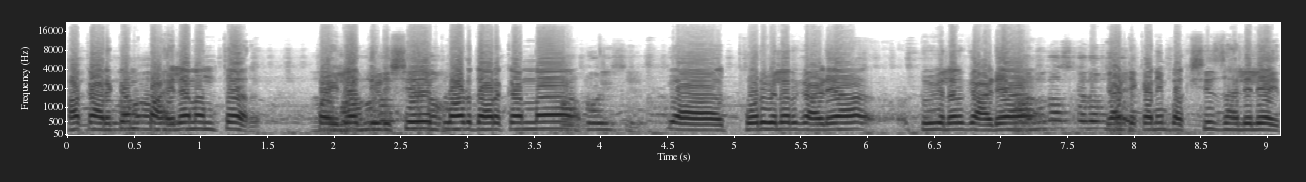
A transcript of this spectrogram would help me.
हा कार्यक्रम पाहिल्यानंतर पहिल्या दीडशे प्लॉट धारकांना फोर व्हीलर गाड्या टू व्हीलर गाड्या या ठिकाणी बक्षीस झालेले आहेत.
